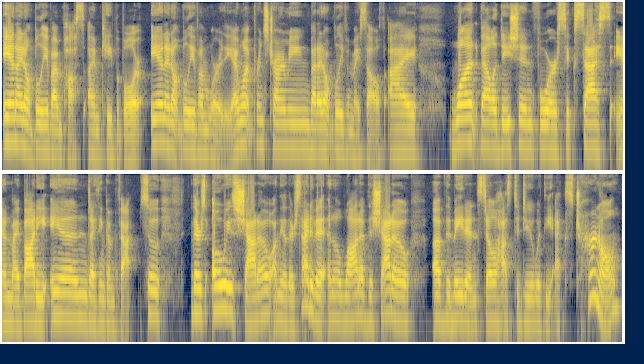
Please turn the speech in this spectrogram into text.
and I don't believe I'm poss- I'm capable, or and I don't believe I'm worthy. I want Prince Charming, but I don't believe in myself. I want validation for success and my body, and I think I'm fat. So there's always shadow on the other side of it, and a lot of the shadow of the maiden still has to do with the external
